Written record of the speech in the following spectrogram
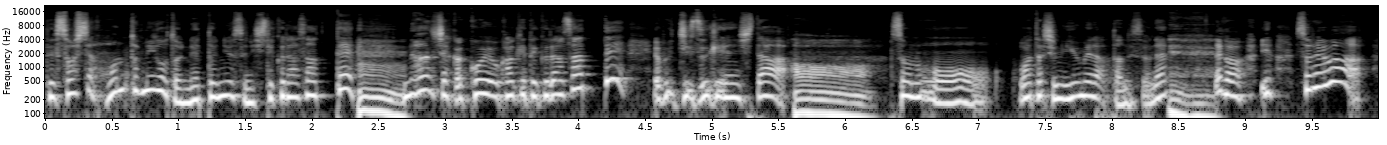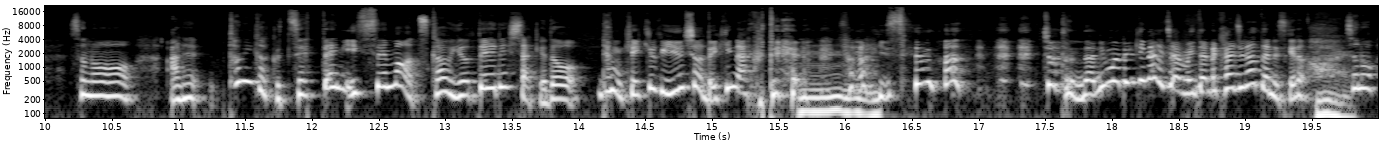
で、そしたら本当見事にネットニュースにしてくださって、ん。何社か声をかけてくださって、やっぱり実現した。その、私の夢だったんですよね。ええ。だから、いや、それは、その、あれ、とにかく絶対に1000万は使う予定でしたけど、でも結局優勝できなくて、そのん1000万、ちょっと何もできないじゃんみたいな感じだったんですけど、はい。その、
